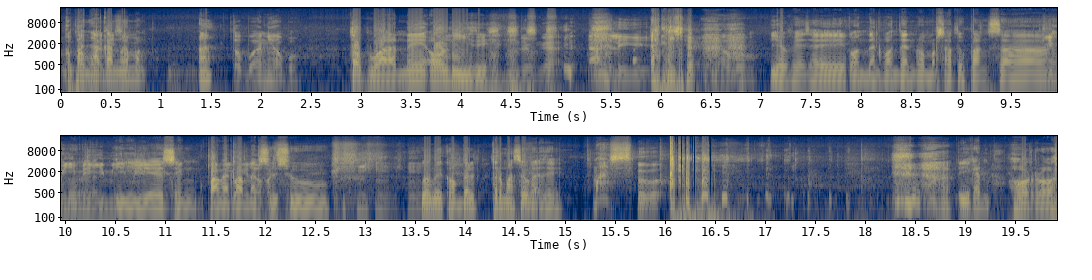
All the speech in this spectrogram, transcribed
kebanyakan Top memang ah Top 1 ini apa? top one oli sih enggak asli. Iya. Apa? Iya biasanya konten-konten nomor satu bangsa. Iya, sing pamer-pamer susu. Babe gombel termasuk gak sih? Masuk. Iya kan horor.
